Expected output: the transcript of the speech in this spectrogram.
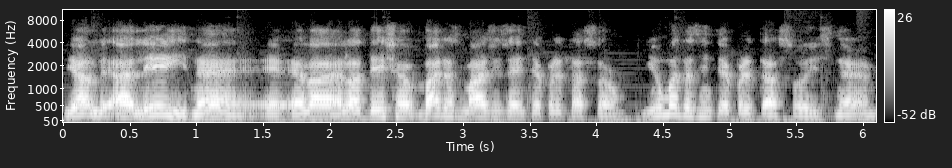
E a, a, lei, né, é, ela, ela deixa várias margens à interpretação. E uma das interpretações, né,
